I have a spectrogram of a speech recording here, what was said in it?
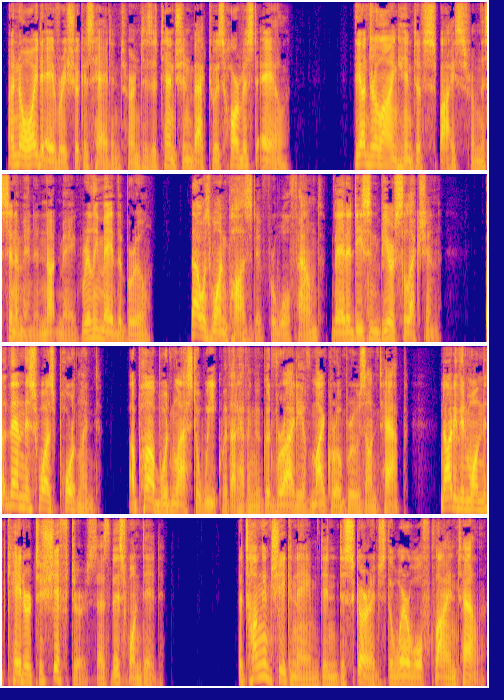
Annoyed, Avery shook his head and turned his attention back to his harvest ale. The underlying hint of spice from the cinnamon and nutmeg really made the brew. That was one positive for Wolfhound. They had a decent beer selection. But then this was Portland. A pub wouldn't last a week without having a good variety of microbrews on tap, not even one that catered to shifters, as this one did. The tongue in cheek name didn't discourage the werewolf clientele.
